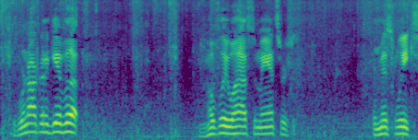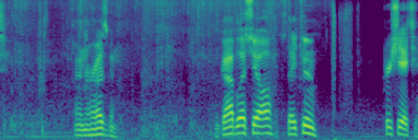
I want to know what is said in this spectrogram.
because we're not going to give up. And hopefully, we'll have some answers from Miss Weeks and her husband. God bless y'all. Stay tuned. Appreciate you.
